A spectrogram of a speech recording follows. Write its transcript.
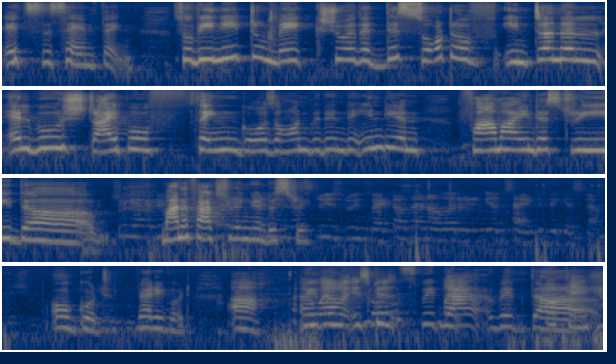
It's the same thing. So we need to make sure that this sort of internal elbouche type of thing goes on within the Indian pharma industry, the manufacturing industry. Oh, good, very good. Ah, we well, it's good- with well, that. With uh, Okay.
